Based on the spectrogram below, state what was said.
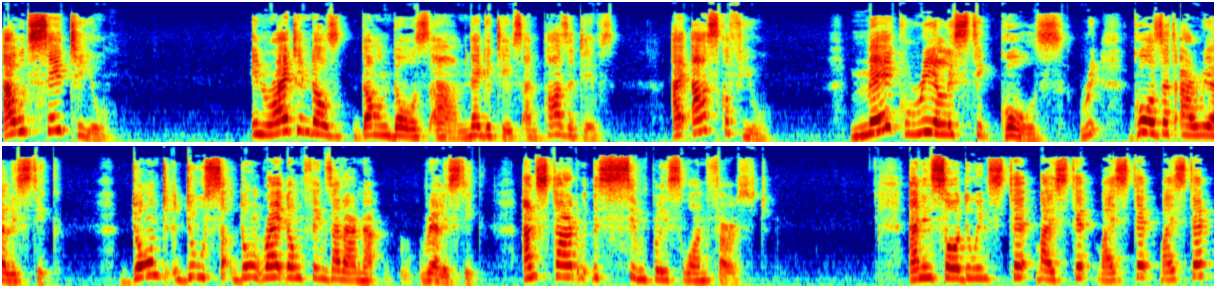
I would say to you, in writing those down those um, negatives and positives, I ask of you, make realistic goals, Re goals that are realistic. Don't do don't write down things that are not realistic, and start with the simplest one first. And in so doing, step by step by step by step,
